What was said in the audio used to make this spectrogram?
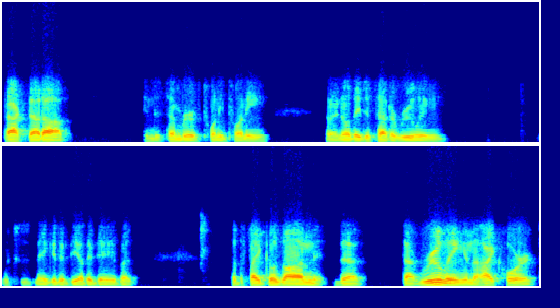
backed that up in December of 2020. And I know they just had a ruling which was negative the other day, but but the fight goes on. That that ruling in the High Court.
